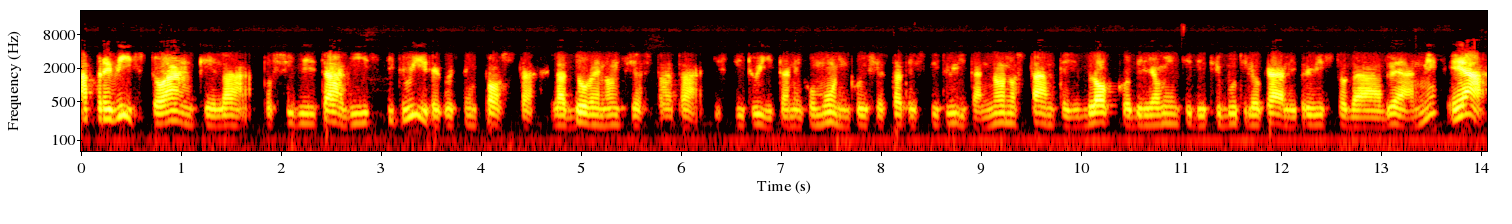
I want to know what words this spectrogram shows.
Ha previsto anche la possibilità di istituire questa imposta laddove non sia stata istituita, nei comuni in cui sia stata istituita, nonostante il blocco degli aumenti dei tributi locali previsto da due anni e ha,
